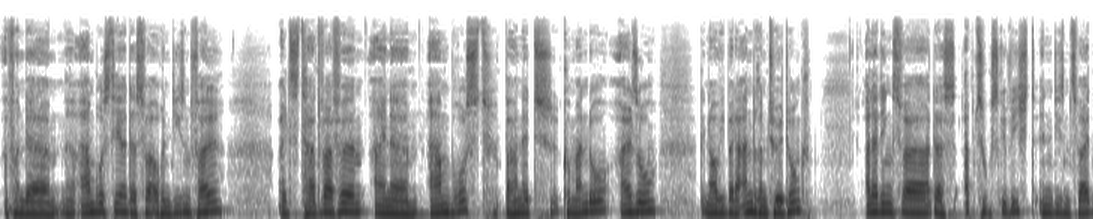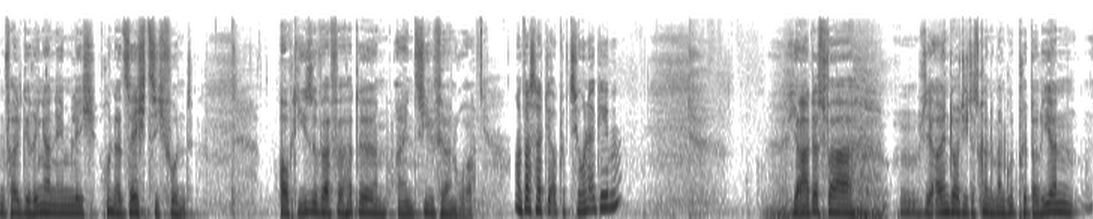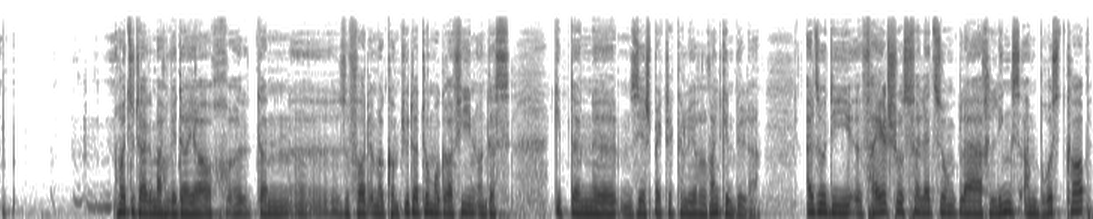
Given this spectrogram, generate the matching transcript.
von der äh, Armbrust her, das war auch in diesem Fall, als Tatwaffe eine Armbrust, Barnett Kommando, also genau wie bei der anderen Tötung. Allerdings war das Abzugsgewicht in diesem zweiten Fall geringer, nämlich 160 Pfund. Auch diese Waffe hatte ein Zielfernrohr. Und was hat die Obduktion ergeben? Ja, das war sehr eindeutig, das könnte man gut präparieren. Heutzutage machen wir da ja auch äh, dann äh, sofort immer Computertomographien und das gibt dann äh, sehr spektakuläre Röntgenbilder. Also die äh, Pfeilschussverletzung lag links am Brustkorb.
